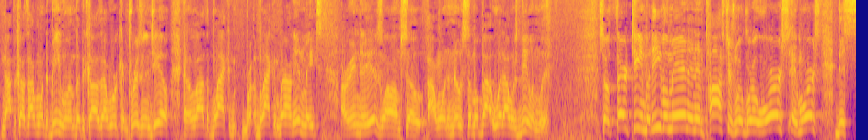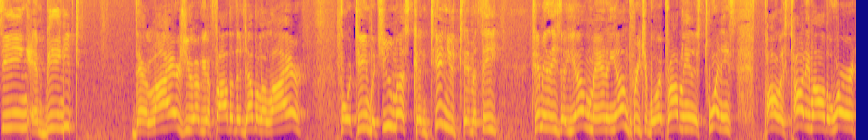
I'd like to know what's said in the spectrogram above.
not because I want to be one, but because I work in prison and jail, and a lot of the black, black and brown inmates are into Islam, so I want to know some about what I was dealing with. So 13, but evil men and impostors will grow worse and worse, deceiving and being deceived. They're liars. You have your father, the devil, a liar. 14, but you must continue, Timothy. Timothy's a young man, a young preacher boy, probably in his 20s. Paul has taught him all the word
